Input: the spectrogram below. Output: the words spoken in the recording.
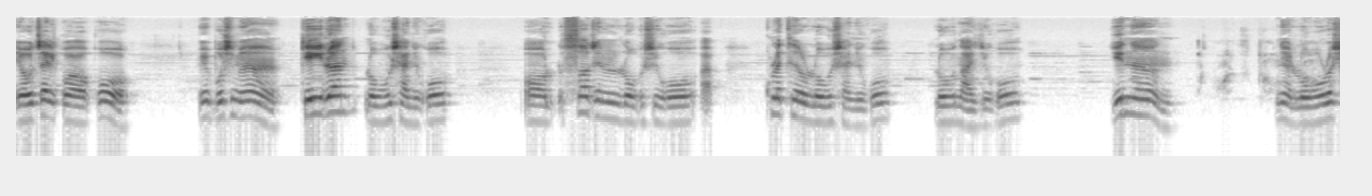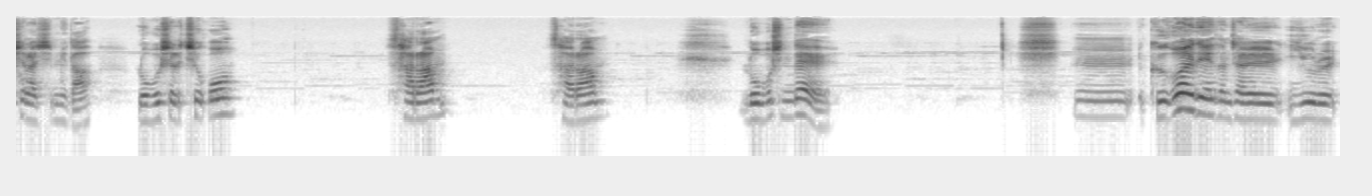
여자일 것 같고 여기 보시면 게일은 로봇이 아니고 어 서진은 로봇이고 아, 콜레트는 로봇이 아니고 로봇 아니고 얘는 그냥 로봇이라 칩니다. 로봇이라 치고 사람, 사람, 로봇인데, 음, 그거에 대해서는 잘 이유를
